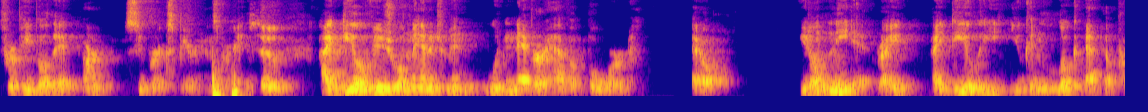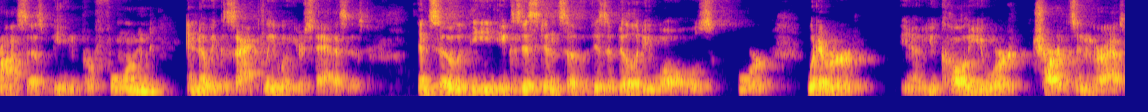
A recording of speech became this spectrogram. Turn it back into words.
for people that aren't super experienced, right? So Ideal visual management would never have a board at all. You don't need it, right? Ideally, you can look at the process being performed and know exactly what your status is. And so the existence of visibility walls or whatever you know you call your charts and graphs,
